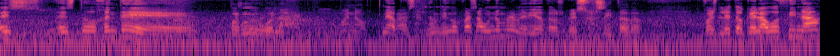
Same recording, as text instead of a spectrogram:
Es, es todo gente, pues, muy buena. Bueno, mira, pues el domingo pasado un hombre me dio dos besos y todo. Pues le toqué la bocina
